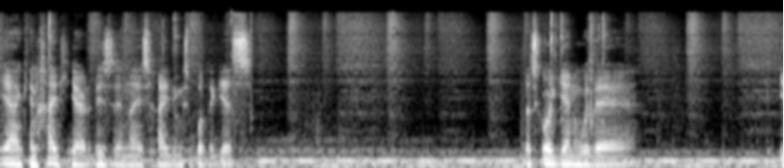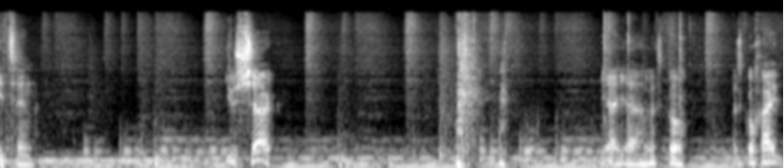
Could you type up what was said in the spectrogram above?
Yeah, I can hide here. This is a nice hiding spot, I guess. Let's go again with the, the kitchen. You suck. yeah, yeah, let's go. Let's go hide.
